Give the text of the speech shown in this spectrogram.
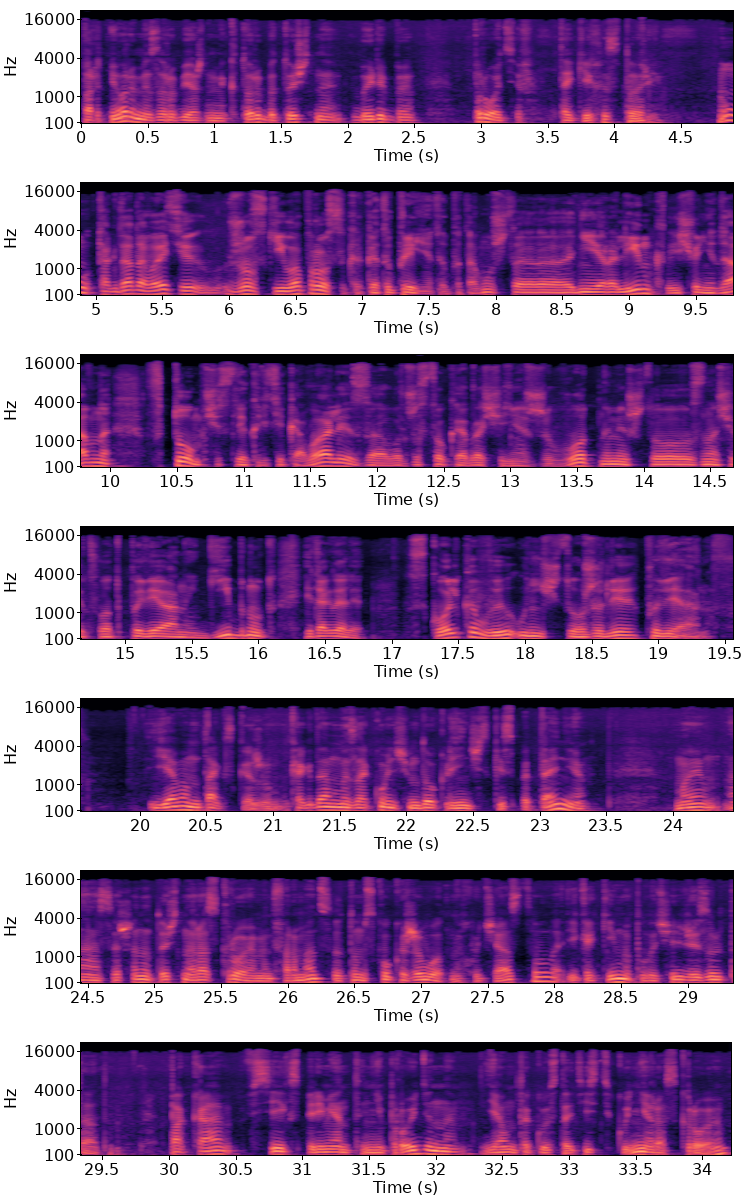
партнерами зарубежными, которые бы точно были бы против таких историй. Ну, тогда давайте жесткие вопросы, как это принято, потому что нейролинк еще недавно в том числе критиковали за вот жестокое обращение с животными, что, значит, вот павианы гибнут и так далее. Сколько вы уничтожили павианов? Я вам так скажу. Когда мы закончим доклинические испытания, мы а, совершенно точно раскроем информацию о том, сколько животных участвовало и какие мы получили результаты. Пока все эксперименты не пройдены, я вам такую статистику не раскрою.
